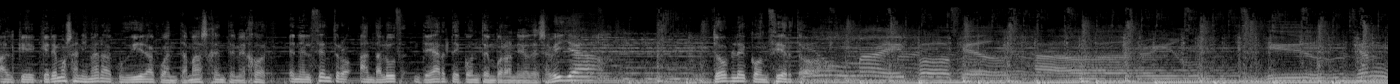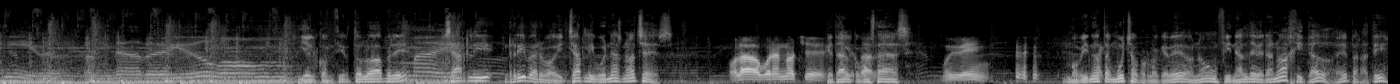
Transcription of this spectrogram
al que queremos animar a acudir a cuanta más gente mejor. En el Centro Andaluz de Arte Contemporáneo de Sevilla, doble concierto. Y el concierto lo abre Charlie Riverboy. Charlie, buenas noches. Hola, buenas noches. ¿Qué tal? ¿Cómo estás? Muy bien. Moviéndote mucho por lo que veo, ¿no? Un final de verano agitado, ¿eh? Para ti.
